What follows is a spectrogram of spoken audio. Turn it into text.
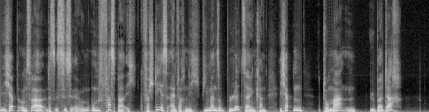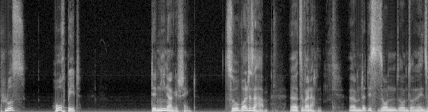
ich habe, und zwar, das ist, ist un- unfassbar. Ich verstehe es einfach nicht, wie man so blöd sein kann. Ich habe einen Tomatenüberdach plus Hochbeet der Nina geschenkt. So wollte sie haben, äh, zu Weihnachten. Ähm, das ist so ein, so, ein, so, ein, so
